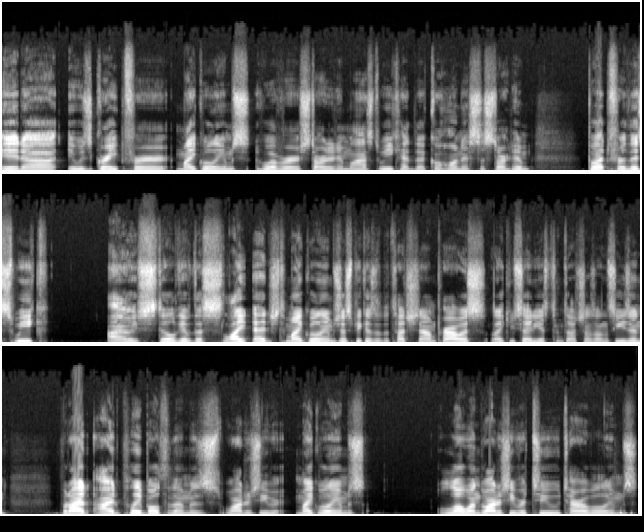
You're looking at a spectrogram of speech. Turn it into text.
it uh it was great for Mike Williams. Whoever started him last week had the cojones to start him, but for this week, I still give the slight edge to Mike Williams just because of the touchdown prowess. Like you said, he has ten touchdowns on the season, but I'd I'd play both of them as wide receiver. Mike Williams, low end wide receiver two. Tyrell Williams,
